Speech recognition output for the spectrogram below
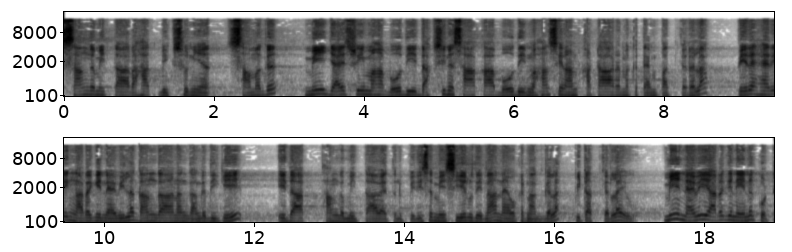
සංගමිත්තා රහත් භික්‍ෂුණිය සමග මේ ජයශ්‍රී මහ බෝධී දක්ෂිණ සාකා බෝධීන් වහන්සේරන් කටාරමක තැන්පත් කරලා පෙරහැරෙන් අරගෙන ඇවිල්ල ගංගානන් ගඟදිගේ එදා තංගමිත්තාව ඇතුළු පිරිස මේ සියලු දෙනා නැවක නක්ගල පිටත් කරලා එව්. මේ නැවේ අරගෙන එනකොට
